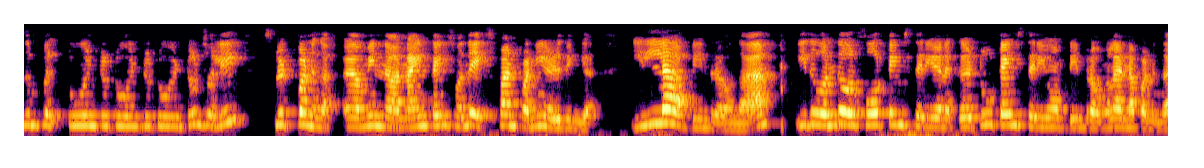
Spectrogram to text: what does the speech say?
சிம்பிள் 2 into 2 into 2 into சொல்லி ஸ்பிளிட் பண்ணுங்க. ஐ மீன் நைன் டைம்ஸ் வந்து எக்ஸ்பேண்ட் பண்ணி எழுதிங்க. இல்ல அப்படின்றவங்க இது வந்து ஒரு ஃபோர் டைம்ஸ் தெரியும் எனக்கு. டூ டைம்ஸ் தெரியும் அப்படின்றவங்க எல்லாம் என்ன பண்ணுங்க?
